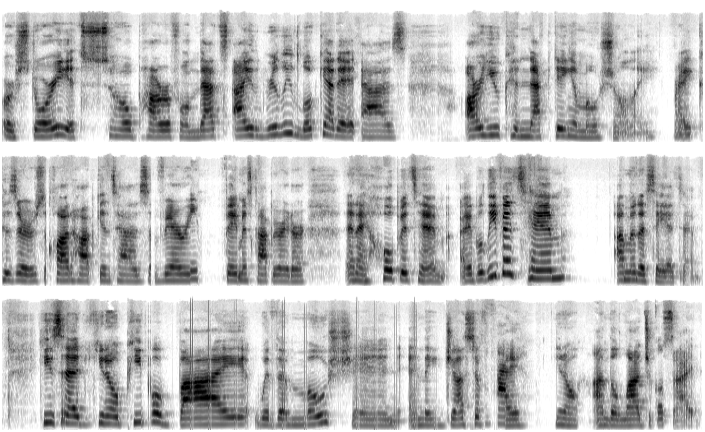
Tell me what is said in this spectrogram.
or story it's so powerful. And that's i really look at it as are you connecting emotionally right? Because there's claude hopkins has a very famous copywriter and i hope it's him. I believe it's him I'm going to say it to him. He said, you know, people buy with emotion and they justify, you know, on the logical side.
